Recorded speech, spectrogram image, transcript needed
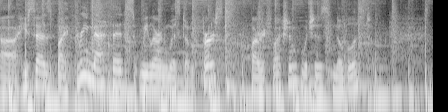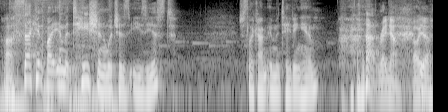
Uh, he says, By three methods we learn wisdom. First, by reflection, which is noblest. Uh, second, by imitation, which is easiest. Just like I'm imitating him. right now. Oh, yeah.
